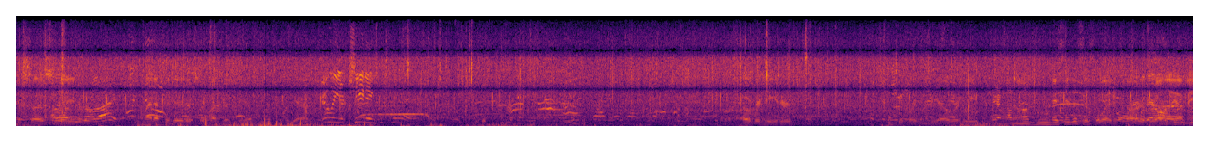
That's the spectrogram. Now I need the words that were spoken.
You're so sweet. I might have to do this for my 50th. Yeah. Billy, you're cheating. Overheater. People are going to be overheat. Mhm. Hey, see, this is the way to start it, really. I mean,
